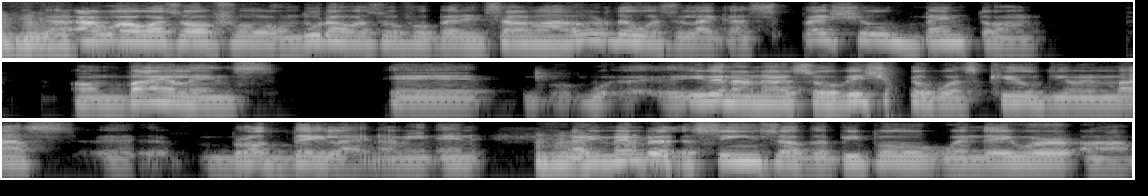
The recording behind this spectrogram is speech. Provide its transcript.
mm-hmm. Nicaragua was awful, Honduras was awful, but in Salvador there was like a special bent on on violence uh, even an archbishop was killed during mass uh, broad daylight. I mean, and mm-hmm. I remember the scenes of the people when they were uh,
